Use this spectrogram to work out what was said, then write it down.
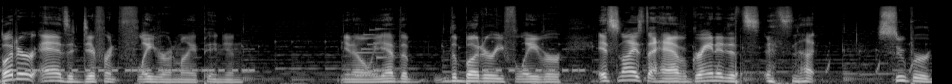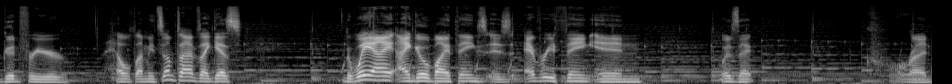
Butter adds a different flavor in my opinion. You know, you have the the buttery flavor. It's nice to have. Granted, it's it's not super good for your health. I mean, sometimes I guess the way I, I go by things is everything in what is that? Crud.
